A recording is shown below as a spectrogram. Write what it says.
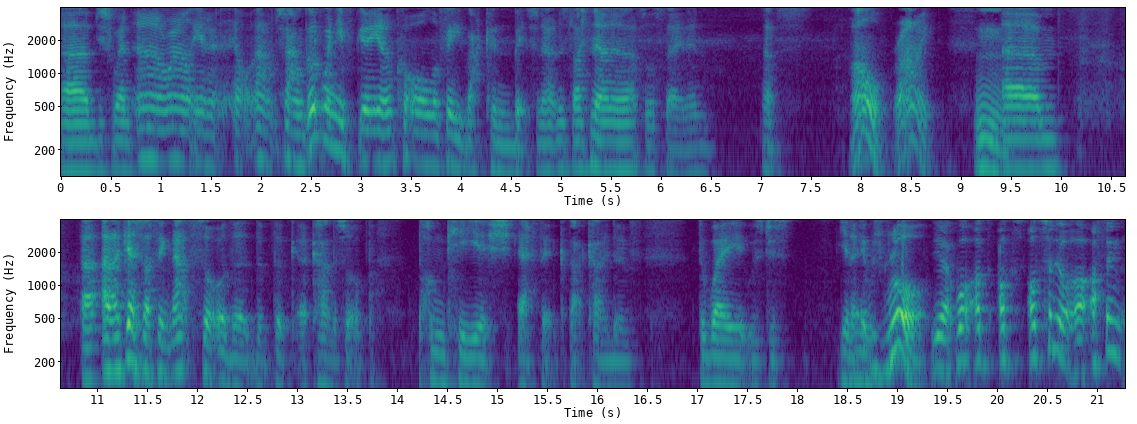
yeah. um, just went, oh well, yeah, it'll, that'll sound good when you've you know cut all the feedback and bits and out, and it's like, no, no, that's all staying in. That's oh right. Mm. Um, uh, and I guess I think that's sort of the the, the kind of sort of punky-ish ethic, that kind of the way it was just, you know, it was raw. Yeah, well, I'll, I'll, I'll tell you, what, I think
